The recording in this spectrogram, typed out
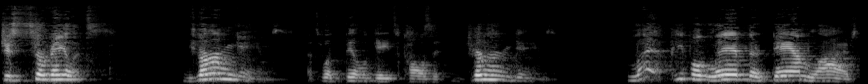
Just surveillance. Germ games. That's what Bill Gates calls it. Germ games. Let people live their damn lives.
